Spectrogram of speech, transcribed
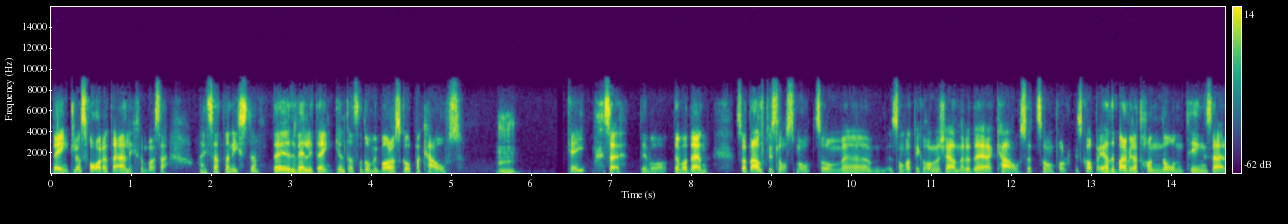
det enkla svaret är liksom bara så här, nej satanister, det är väldigt enkelt. Alltså de vill bara skapa kaos. Mm. Okej, så här, det, var, det var den. Så att allt vi slåss mot som, eh, som Vatikanen tjänare, det är kaoset som folk vill skapa. Jag hade bara velat ha någonting så här.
